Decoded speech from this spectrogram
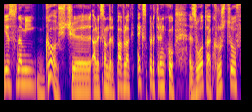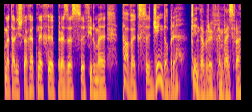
Jest z nami gość, e, Aleksander Pawlak, ekspert rynku złota, kruszców, metali szlachetnych, prezes firmy Tawex. Dzień dobry. Dzień dobry, witam Państwa.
